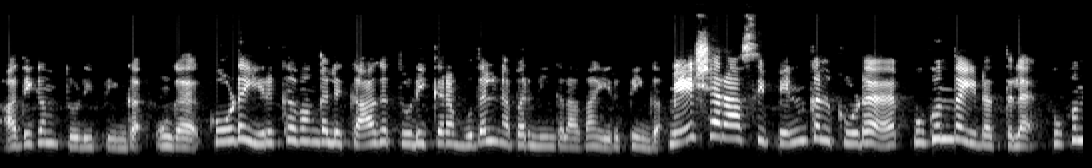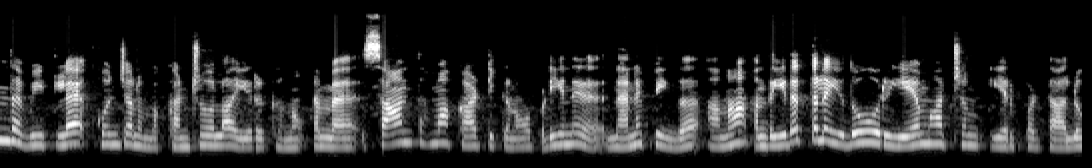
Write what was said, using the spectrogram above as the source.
அதிகம் துடிப்பீங்க. உங்க கூட இருக்கவங்களுக்காக துடிக்கிற முதல் நபர் நீங்களா தான் இருப்பீங்க. மேஷராசி பெண்கள் கூட புகுந்த இடத்துல புகுந்த வீட்டுல கொஞ்சம் நம்ம கண்ட்ரோலாக இருக்கணும். நம்ம சாந்தமாக காட்டிக்கணும் அப்படின்னு நினைப்பீங்க. ஆனால் அந்த இடத்துல ஏதோ ஒரு ஏமாற்றம் ஏற்பட்டாலோ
